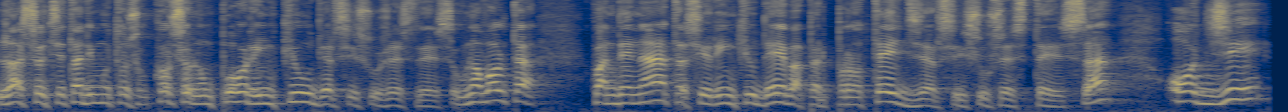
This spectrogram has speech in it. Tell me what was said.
la società di mutuo soccorso non può rinchiudersi su se stessa. Una volta quando è nata si rinchiudeva per proteggersi su se stessa, oggi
